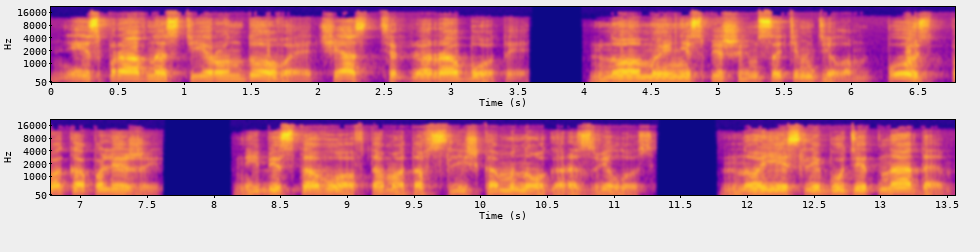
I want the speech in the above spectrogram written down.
Неисправность ерундовая, часть работы. Но мы не спешим с этим делом, пусть пока полежит. И без того автоматов слишком много развелось. Но если будет надо,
